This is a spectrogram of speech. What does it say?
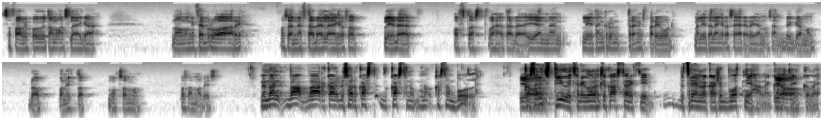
så far vi på utomlandsläger någon gång i februari. Och sen efter det lägret så blir det oftast vad heter det, igen en liten grundträningsperiod med lite längre serier igen och sen bygger man då på nytt mot sommaren på samma vis. Men var, var, var du sa du kastade kast någon, kast någon boll? Du kastar inte spjut, för det går inte att kasta riktigt. Du tränar kanske Botniahallen kan ja. jag tänka mig.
